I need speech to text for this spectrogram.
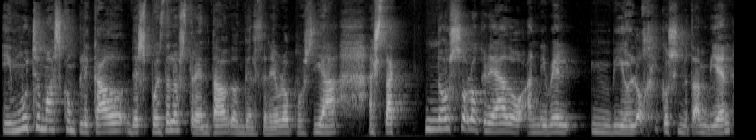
y mucho más complicado después de los 30, donde el cerebro pues ya está no solo creado a nivel biológico, sino también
